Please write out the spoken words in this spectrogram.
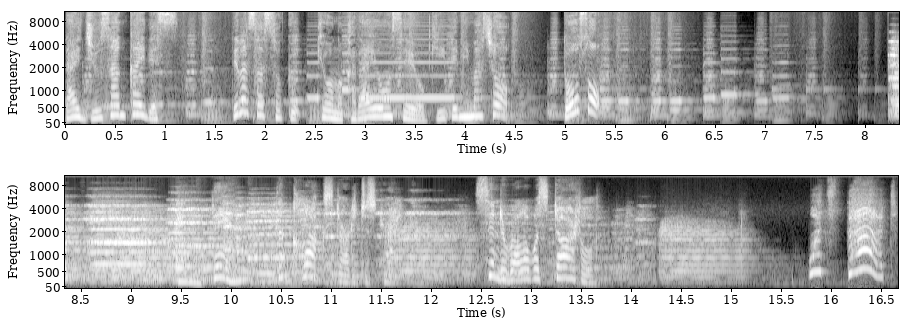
第13回です。では早速今日の課題音声を聞いてみましょう。どうぞ And then the clock started to strike. Cinderella was startled. What's that?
